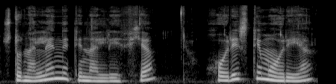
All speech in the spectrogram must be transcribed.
στο να λένε την αλήθεια χωρίς τιμωρία,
